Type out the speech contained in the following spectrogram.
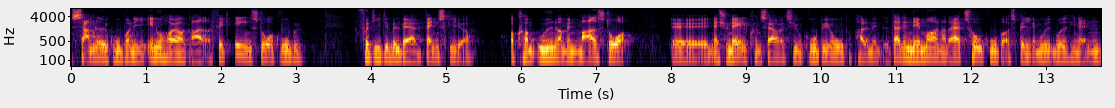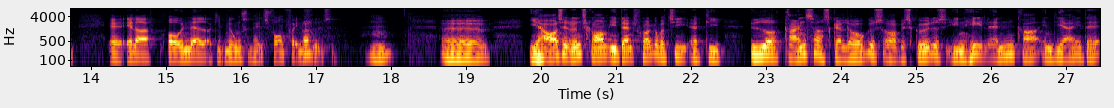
samlede grupperne i endnu højere grad og fik en stor gruppe, fordi det vil være vanskeligere at komme udenom en meget stor øh, nationalkonservativ gruppe i Europaparlamentet. Der er det nemmere, når der er to grupper, at spille dem ud mod hinanden, øh, eller at undlade at give dem nogen som helst form for indflydelse. Ja. Mm. Øh, I har også et ønske om i Dansk Folkeparti, at de ydre grænser skal lukkes og beskyttes i en helt anden grad, end de er i dag.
